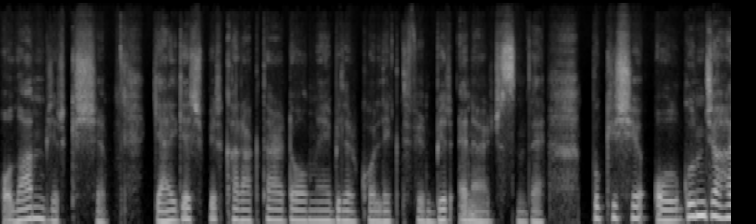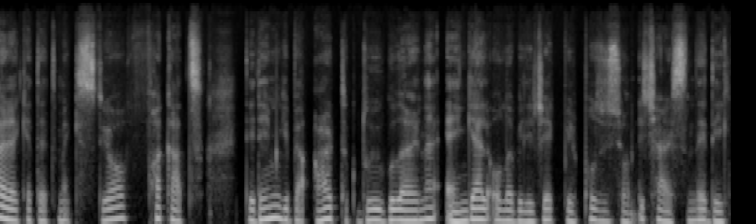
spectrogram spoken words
olan bir kişi. Gelgeç bir karakterde olmayabilir kolektifin bir enerjisinde. Bu kişi olgunca hareket etmek istiyor fakat dediğim gibi artık duygularına engel olabilecek bir pozisyon içerisinde değil.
